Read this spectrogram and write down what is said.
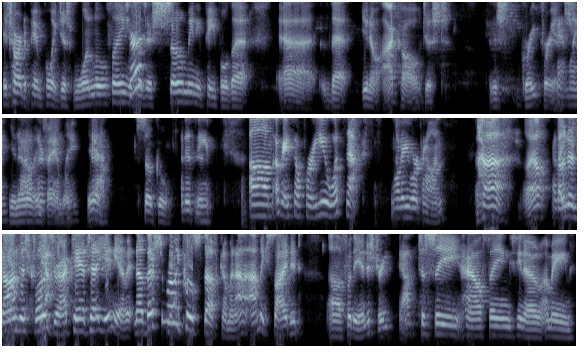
it's hard to pinpoint just one little thing Sure. because there's so many people that uh, that you know I call just just great friends, family. you know, Yeah, and they're family. Yeah. Yeah. so cool. It is Yeah. neat. Um, okay, so for you, what's next? What are you working on? Ah, well, under cute? non-disclosure, I can't tell you any of it. Now, there's some really cool stuff coming. I, I'm excited. uh, for the industry. Yeah. To see how things, you know, I mean,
